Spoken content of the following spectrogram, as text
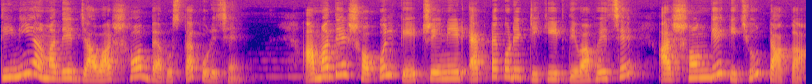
তিনি আমাদের যাওয়ার সব ব্যবস্থা করেছেন। আমাদের সকলকে ট্রেনের একটা করে টিকিট দেওয়া হয়েছে। আর সঙ্গে কিছু টাকা।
